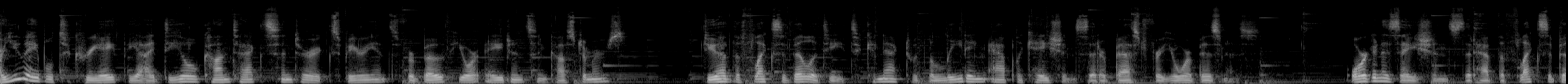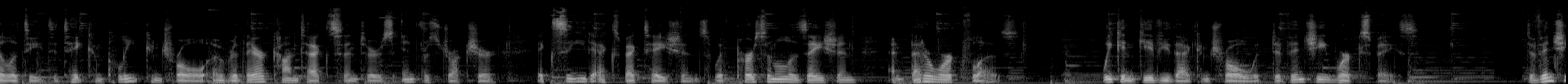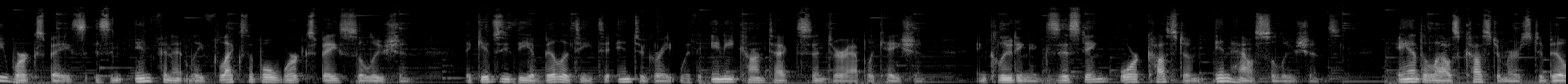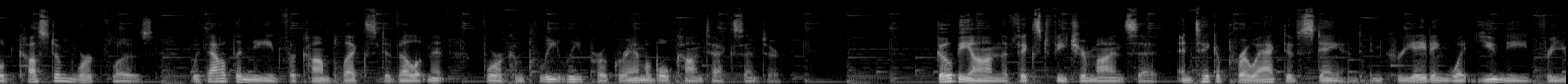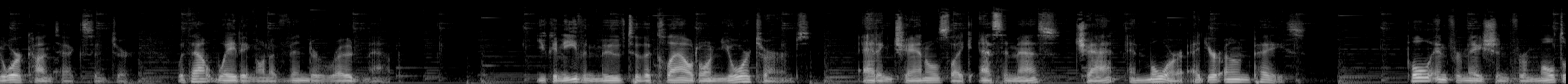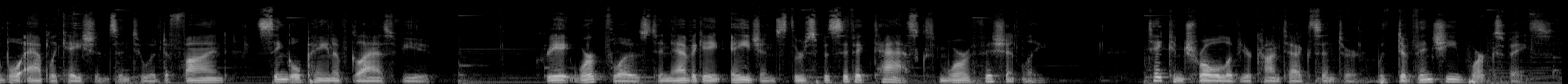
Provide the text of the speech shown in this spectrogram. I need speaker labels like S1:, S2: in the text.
S1: Are you able to create the ideal contact center experience for both your agents and customers? Do you have the flexibility to connect with the leading applications that are best for your business? Organizations that have the flexibility to take complete control over their contact center's infrastructure exceed expectations with personalization and better workflows. We can give you that control with DaVinci Workspace. DaVinci Workspace is an infinitely flexible workspace solution that gives you the ability to integrate with any contact center application, including existing or custom in house solutions, and allows customers to build custom workflows without the need for complex development for a completely programmable contact center. Go beyond the fixed feature mindset and take a proactive stand in creating what you need for your contact center without waiting on a vendor roadmap. You can even move to the cloud on your terms, adding channels like SMS, chat, and more at your own pace. Pull information from multiple applications into a defined, single pane of glass view. Create workflows to navigate agents through specific tasks more efficiently. Take control of your contact center with DaVinci Workspace.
